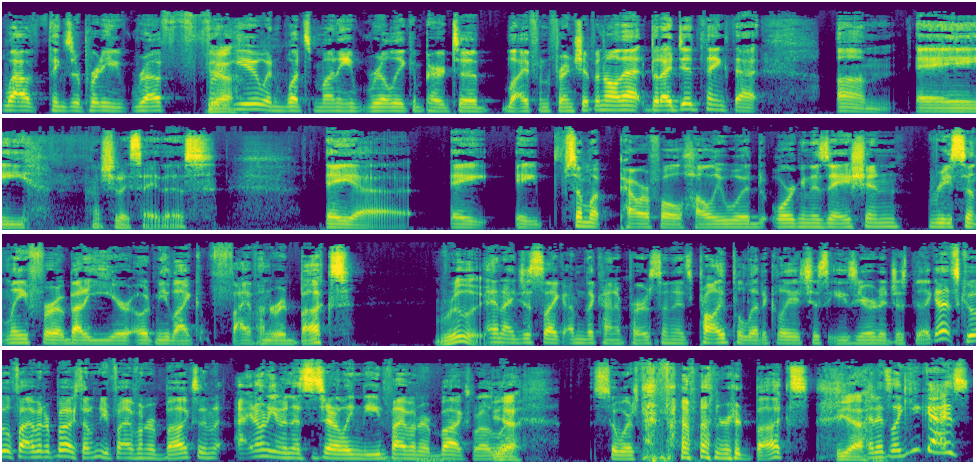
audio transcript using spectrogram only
wow, things are pretty rough for Yeah. you, and what's money really compared to life and friendship and all that. But I did think that um, a how should I say this? A uh, a a somewhat powerful Hollywood organization recently for about a year owed me like five hundred bucks Really? and I just like I'm the kind of person. It's probably politically, it's just easier to just be like, "That's cool, five hundred bucks." I don't need five hundred bucks, and I don't even necessarily need five hundred bucks. But I was Yeah. like, "So where's my five hundred bucks?" Yeah. and it's like you guys,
